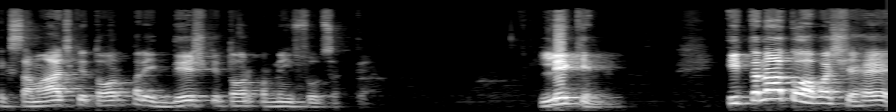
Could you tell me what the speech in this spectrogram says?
एक समाज के तौर पर, एक देश के तौर पर नहीं सोच सकते लेकिन इतना तो अवश्य है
